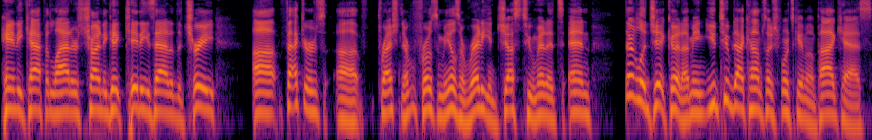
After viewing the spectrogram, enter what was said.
handicapping ladders trying to get kitties out of the tree. Uh, Factors uh, fresh, never frozen meals are ready in just two minutes, and they're legit good. I mean, YouTube.com slash Sports Gambling Podcast.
